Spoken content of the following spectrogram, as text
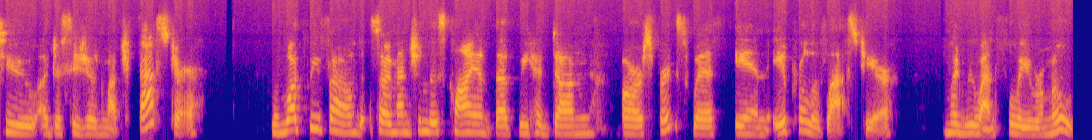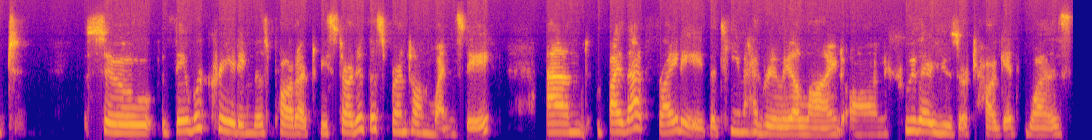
to a decision much faster. What we found, so I mentioned this client that we had done our sprints with in April of last year when we went fully remote so they were creating this product. We started the sprint on Wednesday. And by that Friday, the team had really aligned on who their user target was.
